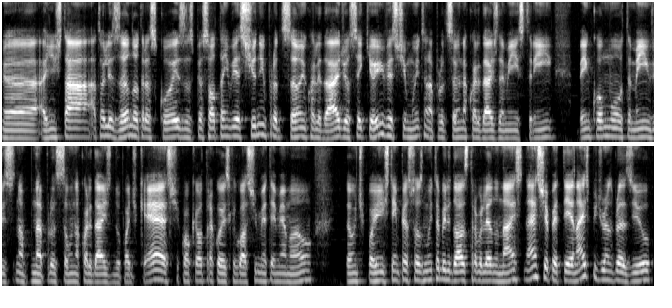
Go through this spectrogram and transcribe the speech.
Ah, a gente está atualizando outras coisas, o pessoal está investindo em produção e qualidade. Eu sei que eu investi muito na produção e na qualidade da minha stream, bem como também investi na, na produção e na qualidade do podcast, qualquer outra coisa que eu gosto de meter minha mão. Então, tipo, a gente tem pessoas muito habilidosas trabalhando na, na SGPT, na Speedruns Brasil,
